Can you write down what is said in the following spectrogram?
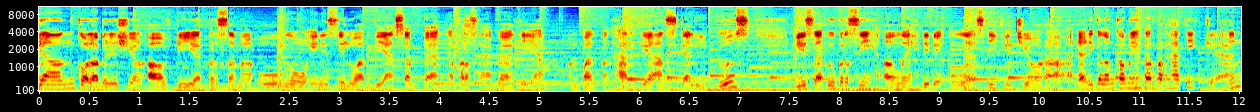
Dan Collaboration of the Year bersama ungu. Ini sih luar biasa banget persahabat ya. Empat penghargaan sekaligus Disapu bersih oleh Dede Lesti Kejora. Dan di kolom komentar perhatikan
